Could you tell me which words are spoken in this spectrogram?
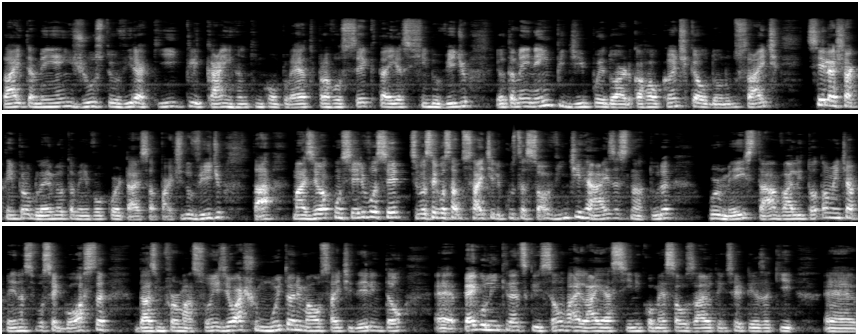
tá? E também é injusto eu vir aqui e clicar em ranking completo para você que está aí assistindo o vídeo. Eu também nem pedi para o Eduardo Cavalcante, que é o dono do site. Se ele achar que tem problema, eu também vou cortar essa parte do vídeo, tá? Mas eu aconselho você, se você gostar do site, ele custa só 20 reais a assinatura por mês, tá? Vale totalmente a pena se você gosta das informações. Eu acho muito animal o site dele, então é, pega o link na descrição, vai lá e assine e começa a usar. Eu tenho certeza que é,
